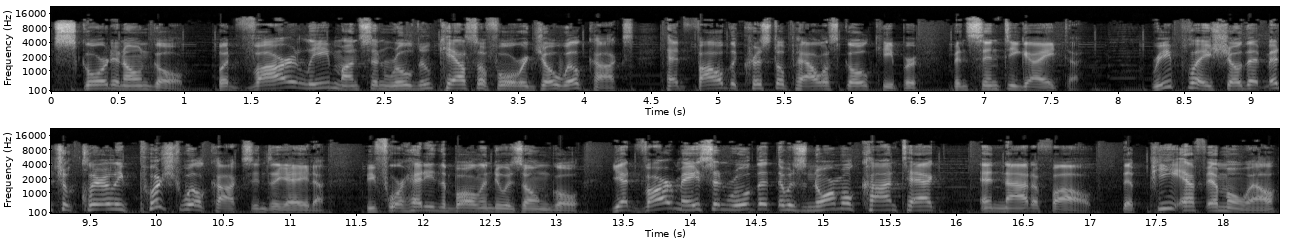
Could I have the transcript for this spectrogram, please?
scored an own goal. But VAR Lee Mason ruled Newcastle forward Joe Willock had fouled the Crystal Palace goalkeeper Vicente Guaita. Replays show that Mitchell clearly pushed Willock into Guaita before heading the ball into his own goal. Yet VAR Mason ruled that there was normal contact and not a foul. The PGMOL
